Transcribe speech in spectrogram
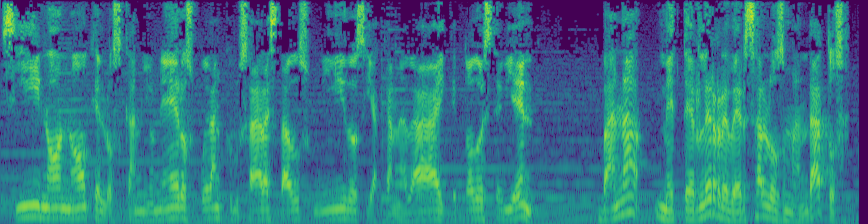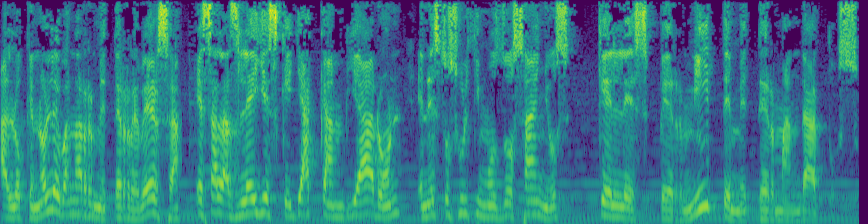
Sí, no, no, que los camioneros puedan cruzar a Estados Unidos y a Canadá y que todo esté bien. Van a meterle reversa a los mandatos. A lo que no le van a meter reversa es a las leyes que ya cambiaron en estos últimos dos años que les permite meter mandatos.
